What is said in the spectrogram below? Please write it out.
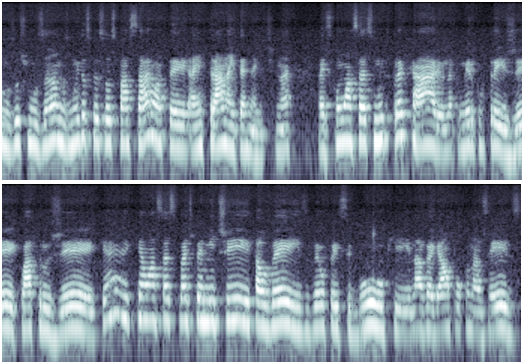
nos últimos anos, muitas pessoas passaram a, ter, a entrar na internet, né? Mas com um acesso muito precário, né? Primeiro por 3G, 4G, que é, que é um acesso que vai te permitir, talvez, ver o Facebook, navegar um pouco nas redes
